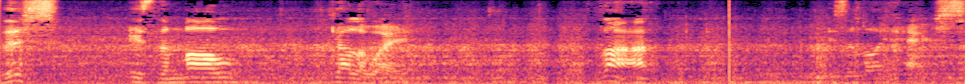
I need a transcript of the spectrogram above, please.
This is the Mull Galloway. That is a lighthouse.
